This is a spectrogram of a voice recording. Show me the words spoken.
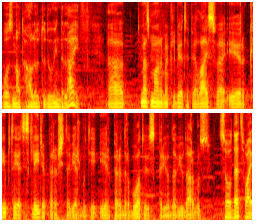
was not allowed to do in the life. Uh, mes norime kalbėti apie laisvę ir kaip tai atsiskleidžia per šitą viešbutį ir per darbuotojus, per jų darbus. So that's why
